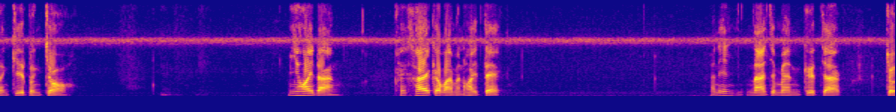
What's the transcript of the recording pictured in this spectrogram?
สังเกตเบิ่งจอ มีหอยด่าง คล้ายๆกับว่ามันหอยแตก อันนี้น่าจะแมนเกิดจากจอ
